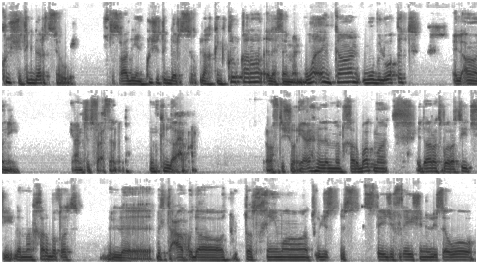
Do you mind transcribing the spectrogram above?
كل شيء تقدر تسوي. اقتصاديا كل شيء تقدر تسوي. لكن كل قرار له ثمن. وإن كان مو بالوقت الآني يعني تدفع ثمنه. ممكن لاحقا عرفت شلون؟ يعني إحنا لما انخربطنا إدارة براتيتشي لما انخربطت بال- بالتعاقدات والتضخيمات وال stagflation اللي سووه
